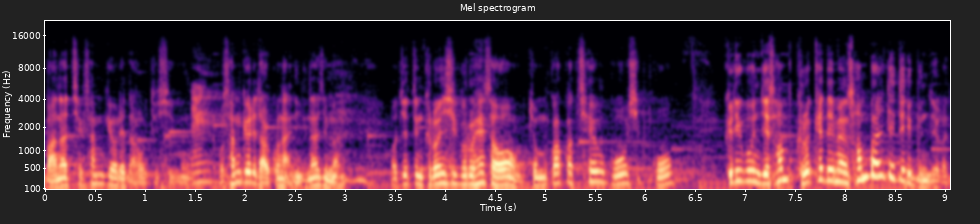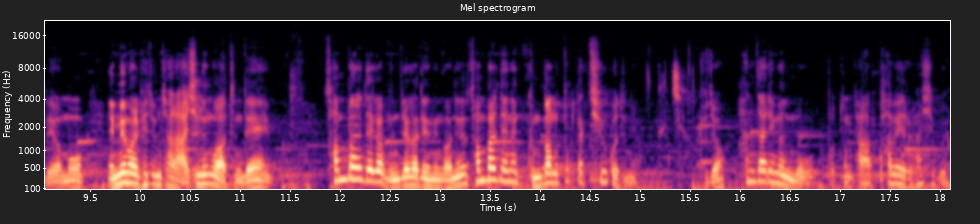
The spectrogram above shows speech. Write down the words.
만화책 3개월에 나오듯이 뭐, 네. 뭐 3개월에 나올 건 아니긴 하지만 어쨌든 그런 식으로 해서 좀 꽉꽉 채우고 싶고 그리고 이제 선, 그렇게 되면 선발대들이 문제가 돼요. 뭐 MMRP 좀 잘 아시는 것 같은데 선발대가 문제가 되는 거는 선발대는 금방 뚝딱 치우거든요. 그렇죠. 그죠? 한 달이면 뭐 보통 다 파회를 하시고요.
